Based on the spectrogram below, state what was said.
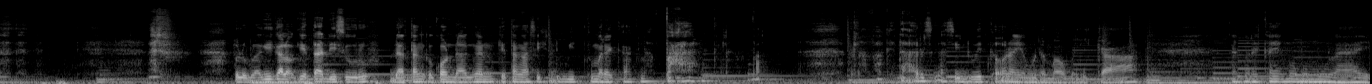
Belum lagi kalau kita disuruh datang ke kondangan kita ngasih duit ke mereka. Kenapa kenapa kenapa kita harus ngasih duit ke orang yang udah mau menikah. Kan mereka yang mau memulai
